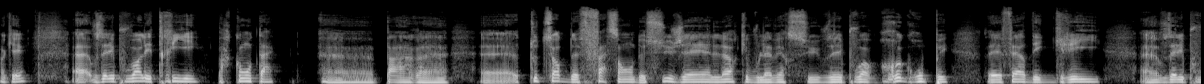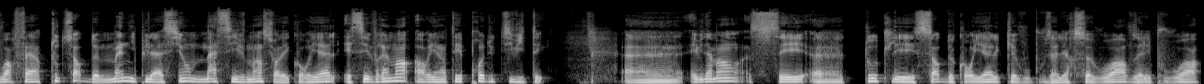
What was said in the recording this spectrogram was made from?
Ok? Euh, Vous allez pouvoir les trier par contact, euh, par toutes sortes de façons, de sujets, l'heure que vous l'avez reçu. Vous allez pouvoir regrouper, vous allez faire des grilles, vous allez pouvoir faire toutes sortes de manipulations massivement sur les courriels et c'est vraiment orienté productivité. Euh, évidemment, c'est euh, toutes les sortes de courriels que vous, allez recevoir. Vous allez pouvoir,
